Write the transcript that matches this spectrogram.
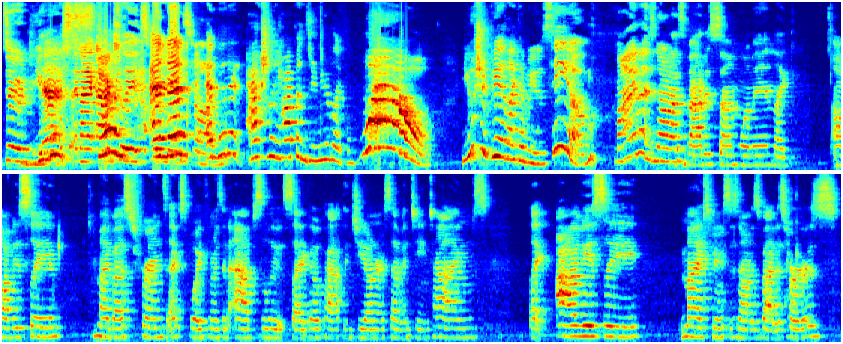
dude. You yes, and I actually and then one. and then it actually happens, and you're like, wow, you should be in like a museum. Mine is not as bad as some women. Like, obviously, my best friend's ex boyfriend was an absolute psychopath and cheated on her 17 times. Like, obviously, my experience is not as bad as hers.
